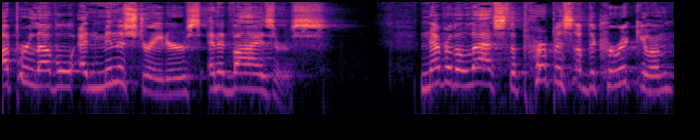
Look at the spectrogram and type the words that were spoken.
upper level administrators and advisors. Nevertheless, the purpose of the curriculum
